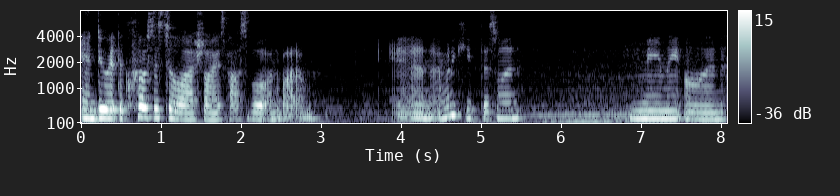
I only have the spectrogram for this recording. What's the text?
and do it the closest to the lash line as possible on the bottom. And I'm gonna keep this one mainly on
